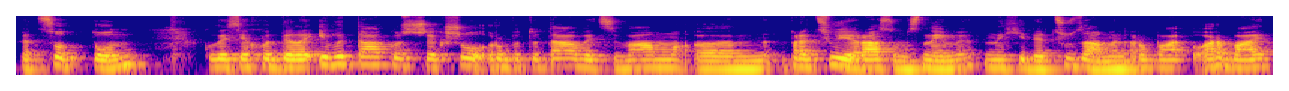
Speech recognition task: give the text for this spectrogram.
500 тонн. Колись я ходила. І ви також, якщо роботодавець вам е, працює разом з ними, в них іде цузамен арбайт.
